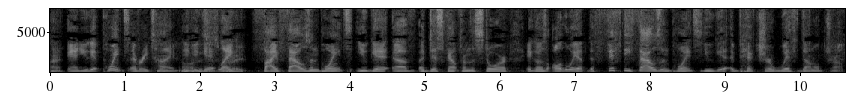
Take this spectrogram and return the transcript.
All right. And you get points every time. Oh, if you get like great. 5,000 points, you get a, a discount from the store. It goes all the way up to 50,000 points. You get a picture with Donald Trump.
